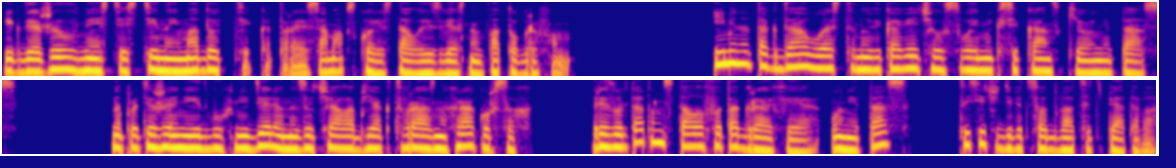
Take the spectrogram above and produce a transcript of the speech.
и где жил вместе с Тиной Мадотти, которая сама вскоре стала известным фотографом. Именно тогда Уэстон увековечил свой мексиканский унитаз. На протяжении двух недель он изучал объект в разных ракурсах. Результатом стала фотография «Унитаз» 1925 -го.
